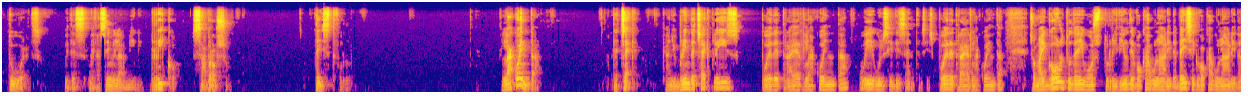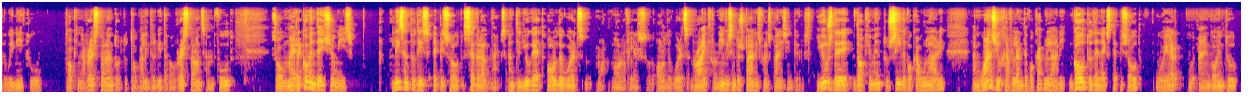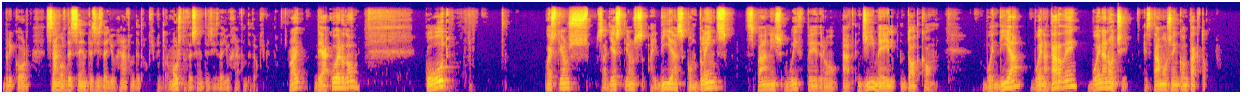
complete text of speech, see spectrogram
Two words with, with a similar meaning. Rico, sabroso. Tasteful. La cuenta. The check. Can you bring the check, please? Puede traer la cuenta. We will see these sentences. Puede traer la cuenta. So my goal today was to review the vocabulary, the basic vocabulary that we need to talk in a restaurant or to talk a little bit about restaurants and food. So my recommendation is listen to this episode several times until you get all the words, more or less, all the words right from English into Spanish, from Spanish into English. Use the document to see the vocabulary and once you have learned the vocabulary, go to the next episode where I'm going to record some of the sentences that you have on the document, or most of the sentences that you have on the document. Right? De acuerdo? Good. Questions, suggestions, ideas, complaints? SpanishWithPedro at gmail.com. Buen día, buena tarde, buena noche. Estamos en contacto.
